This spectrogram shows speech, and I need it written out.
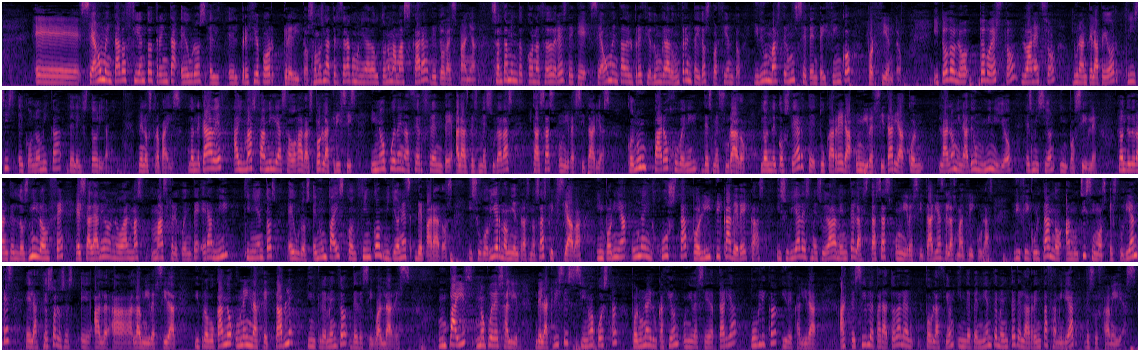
eh, se ha aumentado 130 euros el, precio por crédito. Somos la tercera comunidad autónoma más cara de toda España. Son también conocedores de que se ha aumentado el precio de un grado un 32% y de un máster un 75%. Y todo, todo esto lo han hecho durante la peor crisis económica de la historia de nuestro país, donde cada vez hay más familias ahogadas por la crisis y no pueden hacer frente a las desmesuradas tasas universitarias, con un paro juvenil desmesurado, donde costearte tu carrera universitaria con la nómina de un mini job es misión imposible donde durante el 2011 el salario anual más, frecuente era 1.500 euros en un país con 5 millones de parados. Y su gobierno, mientras nos asfixiaba, imponía una injusta política de becas y subía desmesuradamente las tasas universitarias de las matrículas, dificultando a muchísimos estudiantes el acceso a, eh, a la universidad y provocando un inaceptable incremento de desigualdades. Un país no puede salir de la crisis si no apuesta por una educación universitaria pública y de calidad accesible para toda la población independientemente de la renta familiar de sus familias.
